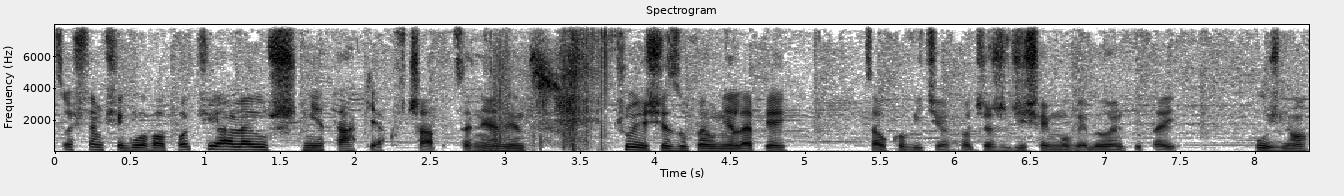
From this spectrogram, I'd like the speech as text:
Coś tam się głowa poci, ale już nie tak jak w czapce, nie? Więc czuję się zupełnie lepiej całkowicie, chociaż dzisiaj mówię, byłem tutaj późno,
